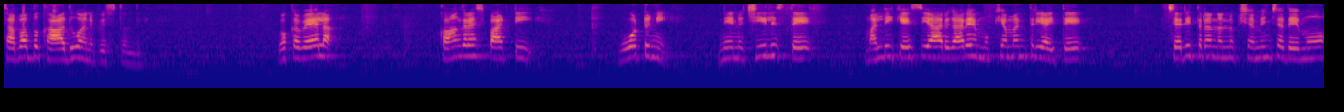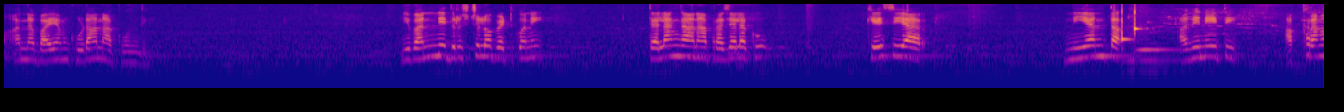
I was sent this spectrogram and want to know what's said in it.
సబబు కాదు అనిపిస్తుంది. ఒకవేళ కాంగ్రెస్ పార్టీ ఓటుని నేను చీలిస్తే మళ్ళీ కేసీఆర్ గారే ముఖ్యమంత్రి అయితే చరిత్ర నన్ను క్షమించదేమో అన్న భయం కూడా నాకు ఉంది. ఇవన్నీ దృష్టిలో పెట్టుకొని తెలంగాణ ప్రజలకు కేసీఆర్ నియంత అవినీతి అక్రమ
